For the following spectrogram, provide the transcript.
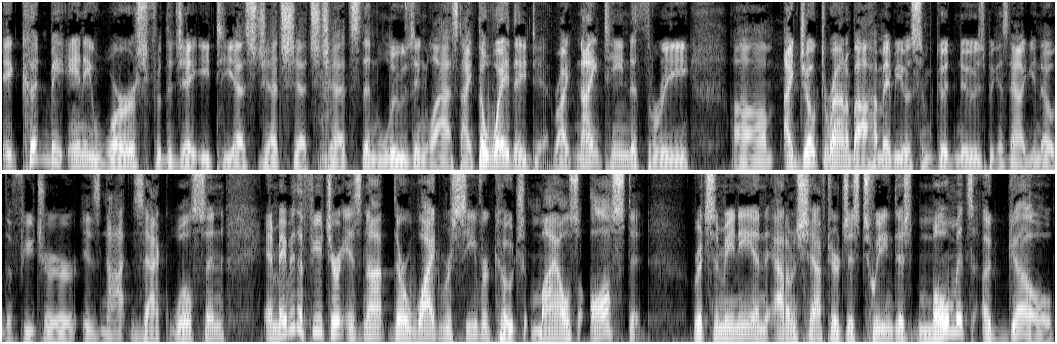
it couldn't be any worse for the Jets, Jets, Jets, Jets than losing last night the way they did, right? Nineteen to three. Um, I joked around about how maybe it was some good news because now you know the future is not Zach Wilson, and maybe the future is not their wide receiver coach Miles Austin. Rich Cimini and Adam Schefter just tweeting this moments ago.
